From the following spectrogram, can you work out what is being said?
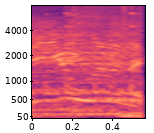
See you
